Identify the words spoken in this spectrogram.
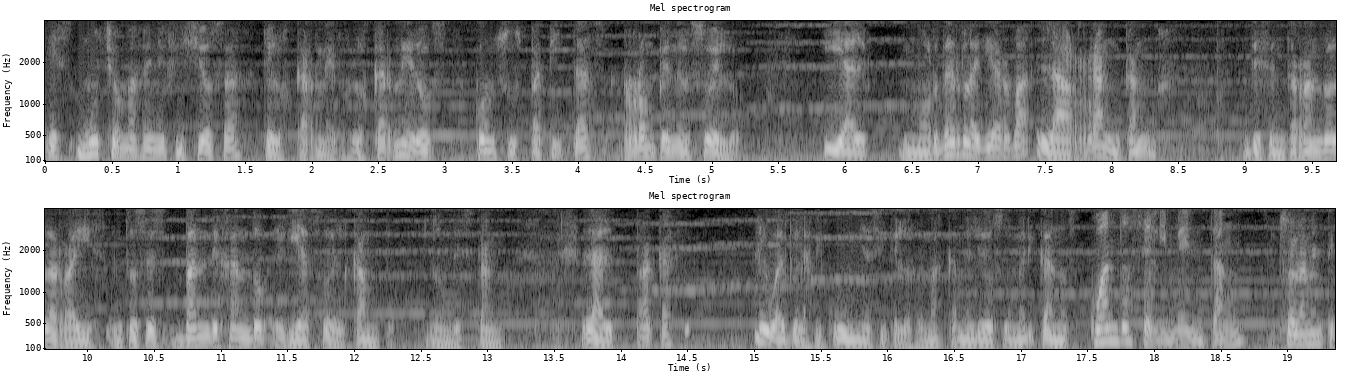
es mucho más beneficiosa que los carneros. Los carneros con sus patitas rompen el suelo y al morder la hierba la arrancan desenterrando la raíz. Entonces van dejando el yazo del campo donde están. La alpaca al igual que las vicuñas y que los demás cameleos sudamericanos, cuando se alimentan solamente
